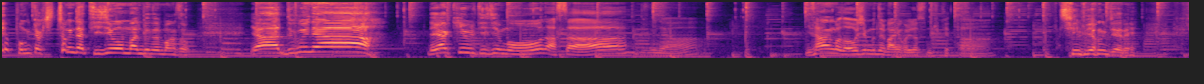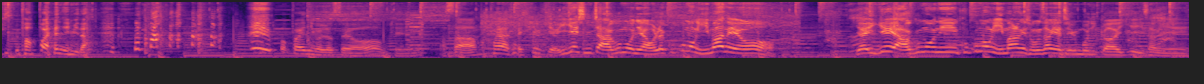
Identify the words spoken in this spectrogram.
본격 시청자 디지몬 만드는 방송 야 누구냐? 내가 키울 디지몬. 아싸 누구냐? 이상한 거 넣으신 분들 많이 걸렸으면 좋겠다. 징병제래. 파파야님이다. 파파야님 걸렸어요. 오케이. 아싸 파파야 잘 키울게요. 이게 진짜 아구몬이야. 원래 콧구멍 이만해요. 야 이게 아구몬이 콧구멍이 이만한 게 정상이야 지금 보니까. 이게 이상해.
